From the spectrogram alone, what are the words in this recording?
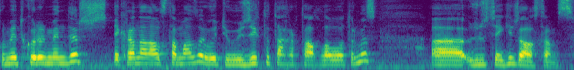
Құрметті көрермендер экраннан алыстамаңыздар. Өте өзекті тақырып талқылап отырмыз. Ә, үзілістен кейін жалғастырамыз.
